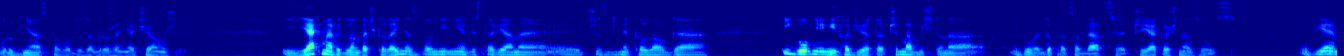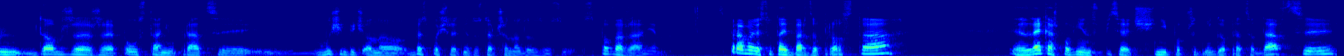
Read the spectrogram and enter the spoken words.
grudnia z powodu zagrożenia ciąży. Jak ma wyglądać kolejne zwolnienie wystawiane y, przez ginekologa i głównie mi chodzi o to, czy ma być to na byłego pracodawcę, czy jakoś na ZUS. Wiem dobrze, że po ustaniu pracy musi być ono bezpośrednio dostarczone do ZUS-u z poważaniem. Sprawa jest tutaj bardzo prosta. Lekarz powinien wpisać NIP poprzedniego pracodawcy,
